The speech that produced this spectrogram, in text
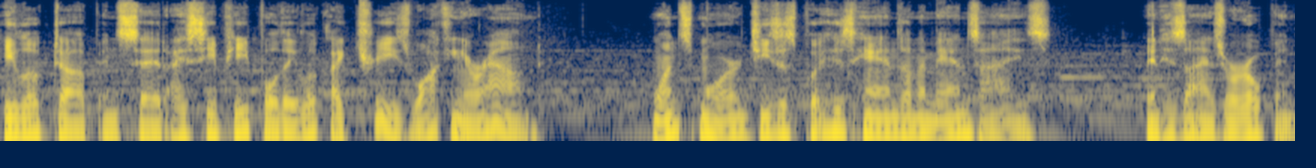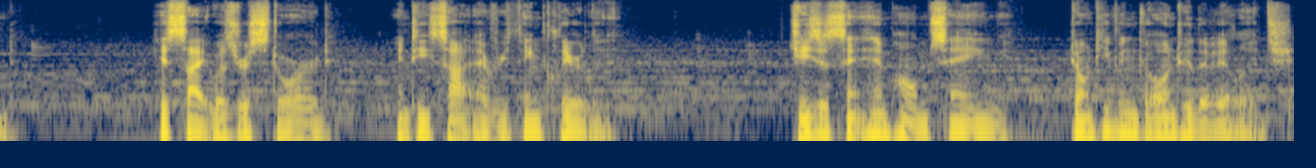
He looked up and said, I see people. They look like trees walking around. Once more, Jesus put his hands on the man's eyes. Then his eyes were opened. His sight was restored, and he saw everything clearly. Jesus sent him home, saying, Don't even go into the village.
